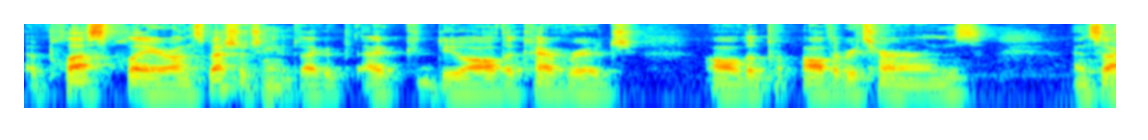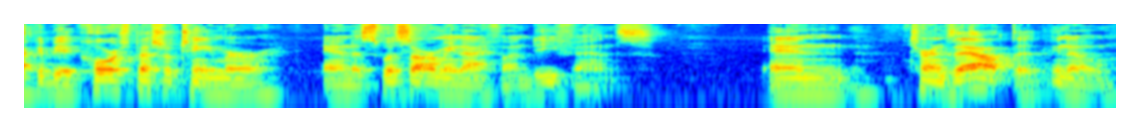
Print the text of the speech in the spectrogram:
a plus player on special teams. I could I could do all the coverage, all the all the returns, and so I could be a core special teamer and a Swiss Army knife on defense. And turns out that you know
